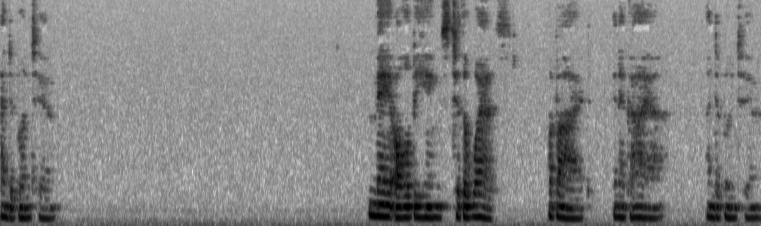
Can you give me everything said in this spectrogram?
and Ubuntu. May all beings to the west abide in Agaya and Ubuntu.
